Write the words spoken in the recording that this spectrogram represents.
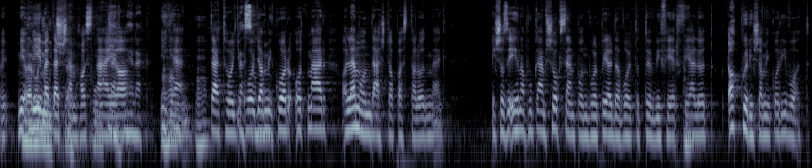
mi a németet sem használja. Igen. Aha, aha. Tehát, hogy, hogy amikor ott már a lemondást tapasztalod meg, és az én apukám sok szempontból példa volt a többi férfi előtt, akkor is, amikor ivott.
